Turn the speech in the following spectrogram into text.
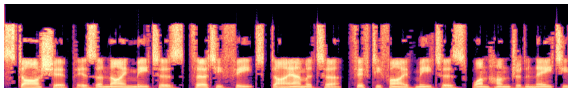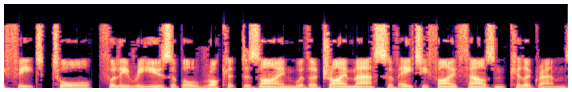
Starship is a 9 meters 30 feet diameter, 55 meters 180 feet tall, fully reusable rocket design with a dry mass of 85,000 kilograms,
